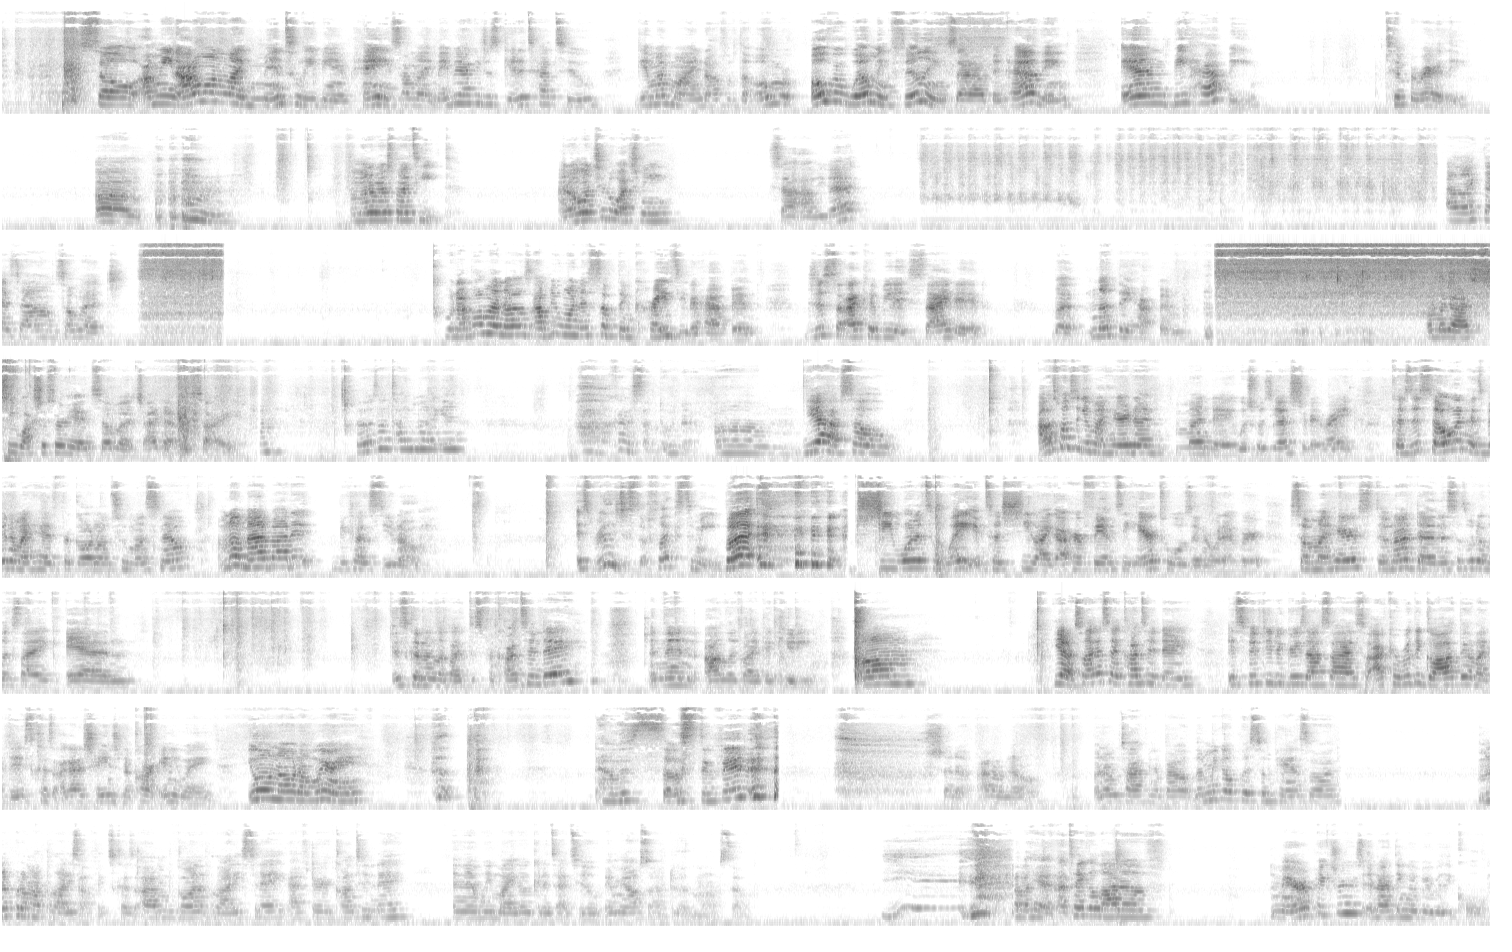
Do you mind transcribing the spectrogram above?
So, I mean, I don't want to like mentally be in pain. So I'm like, maybe I could just get a tattoo, get my mind off of the over overwhelming feelings that I've been having and be happy temporarily. Um, I'm gonna brush my teeth. I don't want you to watch me, so I'll be back. I like that sound so much. When I blow my nose, I'll be wanting something crazy to happen just so I could be excited, but nothing happened. Oh my gosh, she washes her hands so much. I know, sorry. What was I talking about again? I gotta stop doing that. Um, yeah, so I was supposed to get my hair done Monday, which was yesterday, right? Because this sewing has been in my head for going on two months now. I'm not mad about it because, you know, it's really just a flex to me. But she wanted to wait until she like got her fancy hair tools in or whatever. So my hair is still not done. This is what it looks like. And it's gonna look like this for content day. And then I'll look like a cutie. Um, yeah, so like I said, content day it's 50 degrees outside, so I can really go out there like this because I got to change in the car anyway. You won't know what I'm wearing. that was so stupid. Shut up. I don't know what I'm talking about. Let me go put some pants on. I'm to put on my Pilates outfits because I'm going to Pilates today after content day. And then we might go get a tattoo. And we also have to go to the mall, so. Yeah. on my hand. I take a lot of mirror pictures and I think it would be really cool.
